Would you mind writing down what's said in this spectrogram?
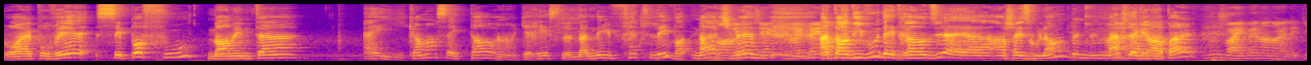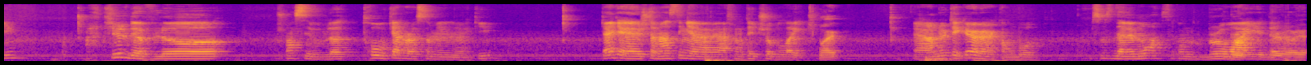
ouais, pour vrai, c'est pas fou, mais en même temps, hey, il commence à être tard en Grèce. Là. Maintenant, faites-les votre match, Ouais, man. Attendez-vous d'être rendu à- à- en chaise roulante, une, une match de grand-père? Moi, je vais être bien honnête, ok? Recule de v'là. Je pense que c'est v'là 3 ou 4 WrestleMania, ok? Quand euh, justement Sting a affronté Triple H, Ouais. euh, Undertaker avait un combat. Ça, c'est de mémoire, c'était contre Bro Wyatt de ouais.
